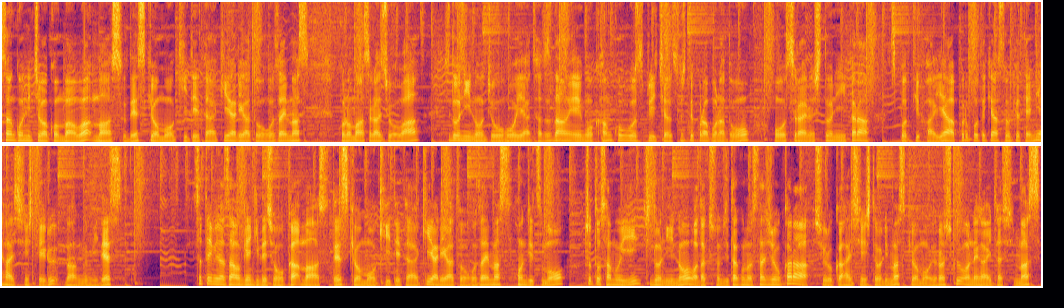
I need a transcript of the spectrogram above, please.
さんこんにちはこんばんは。マースです。今日も聞いていただきありがとうございます。このマースラジオはシドニーの情報や雑談英語韓国語スピリチュアルそしてコラボなどをオーストラリアのシドニーから Spotify や Apple Podcast を拠点に配信している番組です。さて皆さんお元気でしょうか？マースです。今日も聞いていただきありがとうございます。本日もちょっと寒いシドニーの私の自宅のスタジオから収録配信しております。今日もよろしくお願いいたします。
